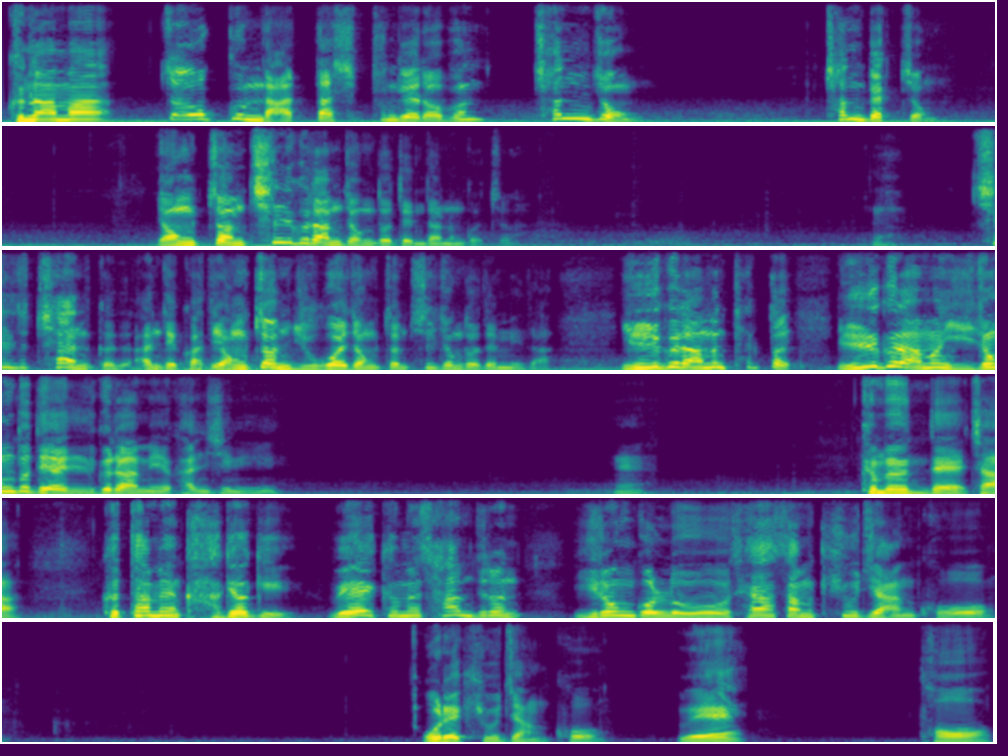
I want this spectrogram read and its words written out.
그나마 조금 낫다 싶은 게 여러분, 1000종, 1100종, 0.7g 정도 된다는 거죠. 네. 7도 채 안 될 것 같아요. 0.65에서 0.7 정도 됩니다. 1g은 택도, 1g은 이 정도 돼야 1g이에요, 간신히. 예. 그러면 근데 자 그렇다면 가격이 왜 그러면 사람들은 이런 걸로 새싹삼을 키우지 않고 오래 키우지 않고 왜더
